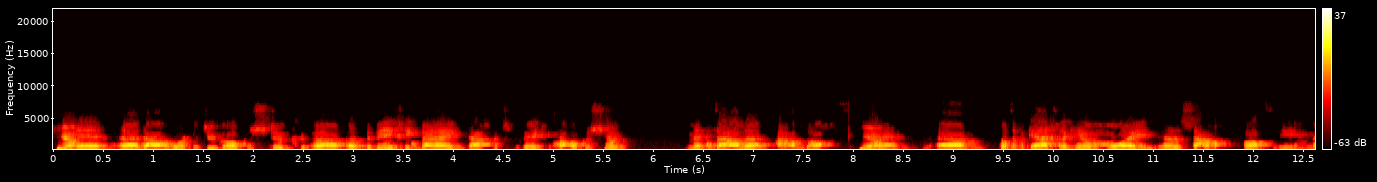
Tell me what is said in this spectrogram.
Ja, En uh, daar hoort natuurlijk ook een stuk uh, beweging bij, dagelijkse beweging, maar ook een stuk mentale aandacht. ja, En um, dat heb ik eigenlijk heel mooi samengevat in,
